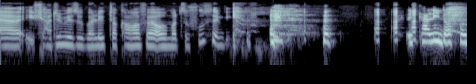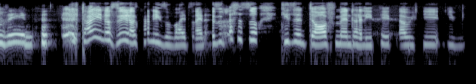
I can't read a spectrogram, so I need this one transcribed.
äh, ich hatte mir so überlegt, da kann man vielleicht auch mal zu Fuß hingehen. Ich kann ihn doch schon sehen. Ich kann ihn doch sehen, das kann nicht so weit sein. Also das ist so diese Dorfmentalität, glaube ich, die, die,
